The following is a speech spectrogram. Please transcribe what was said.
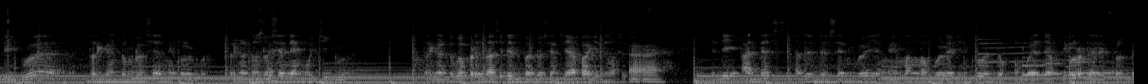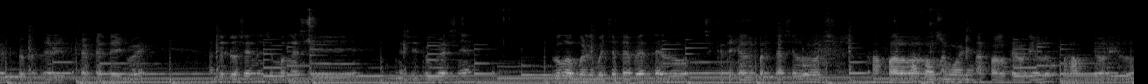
di gue tergantung dosen ya kalau gue tergantung dosen yang uji gue tergantung gue presentasi di depan dosen siapa gitu maksudnya. Ah, ah. Jadi ada ada dosen gue yang emang ngebolehin gue untuk membaca pure dari dari dari PPT gue ada dosen yang cuma ngasih ngasih tugasnya lu nggak boleh baca PPT lu ketika lu presentasi lu harus hafal Hafal semuanya. hafal teori lu paham teori lu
